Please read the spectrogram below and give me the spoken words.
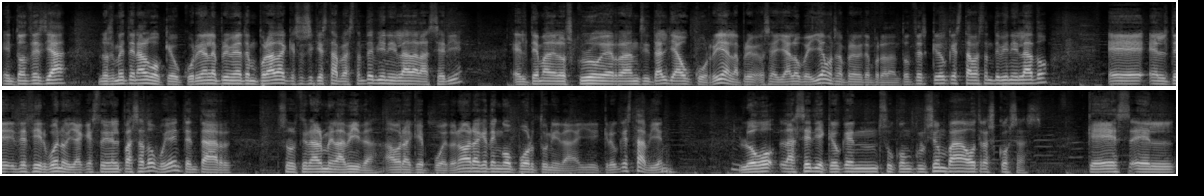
Entonces ya nos meten algo que ocurría en la primera temporada, que eso sí que está bastante bien hilada la serie. El tema de los Kruger Runs y tal ya ocurría en la primera, o sea, ya lo veíamos en la primera temporada. Entonces creo que está bastante bien hilado eh, el te- decir, bueno, ya que estoy en el pasado, voy a intentar solucionarme la vida ahora que puedo, ¿no? Ahora que tengo oportunidad. Y creo que está bien. Luego la serie creo que en su conclusión va a otras cosas, que es el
